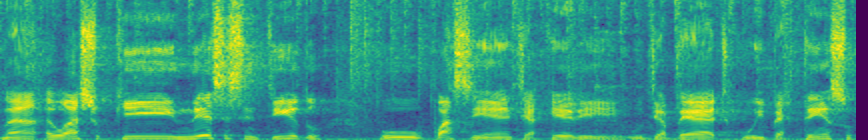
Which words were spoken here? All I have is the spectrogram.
né? Eu acho que nesse sentido o paciente, aquele, o diabético, o hipertenso,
